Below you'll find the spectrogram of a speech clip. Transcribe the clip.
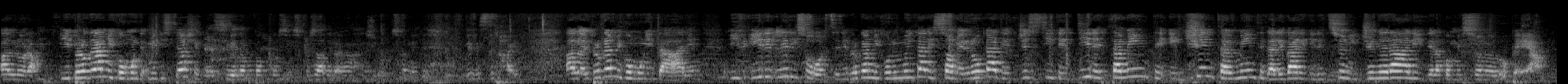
Allora, i programmi comunitari, mi dispiace che si veda un po' così, scusate la risoluzione delle slide. Allora, i programmi comunitari, i, i, le risorse dei programmi comunitari sono erogate e gestite direttamente e centralmente dalle varie direzioni generali della Commissione europea.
